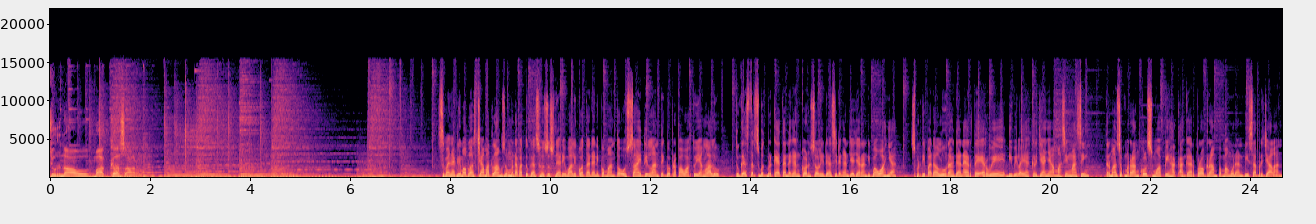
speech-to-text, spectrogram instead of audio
Jurnal Makassar. Sebanyak 15 camat langsung mendapat tugas khusus dari wali kota Dani Pemanto usai dilantik beberapa waktu yang lalu. Tugas tersebut berkaitan dengan konsolidasi dengan jajaran di bawahnya, seperti pada lurah dan RT RW di wilayah kerjanya masing-masing, termasuk merangkul semua pihak agar program pembangunan bisa berjalan.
